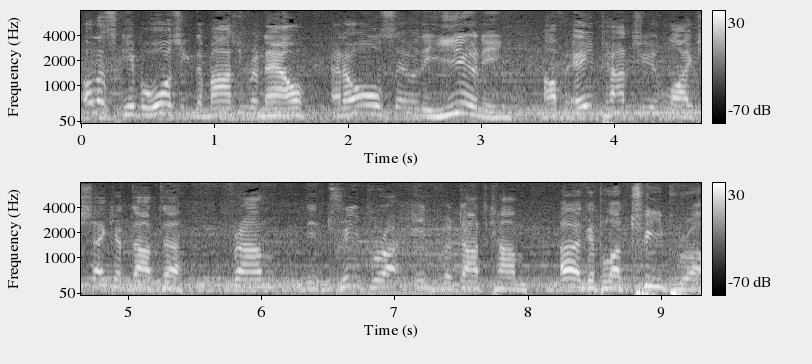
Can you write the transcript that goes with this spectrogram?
Well, let's keep watching the match for now, and also the yearning of a patriot like Shekhar Datta from the TripuraInfo.com, Agatla Tripura,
